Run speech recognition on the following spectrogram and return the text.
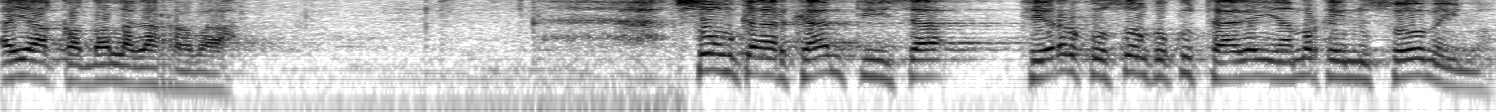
ayaa qada laga rabaa. Soomka arkaamtiisa tiirarkuu soonka ku taagan yahay markaynu soomayno.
